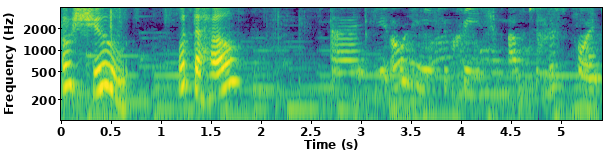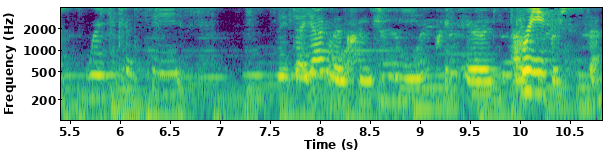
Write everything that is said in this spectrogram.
Oh, shoot. What the hell? And you only need to crease up to this point where you can see the diagonal crease we prepared as Crease. the first step.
